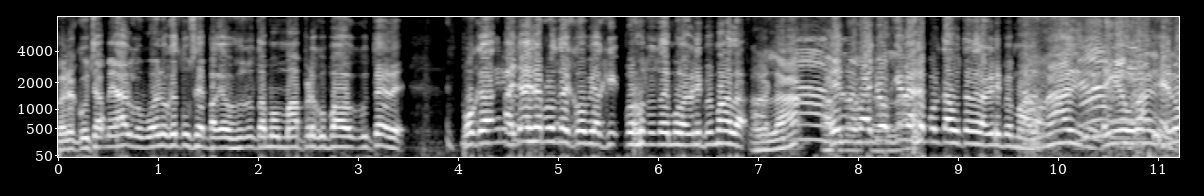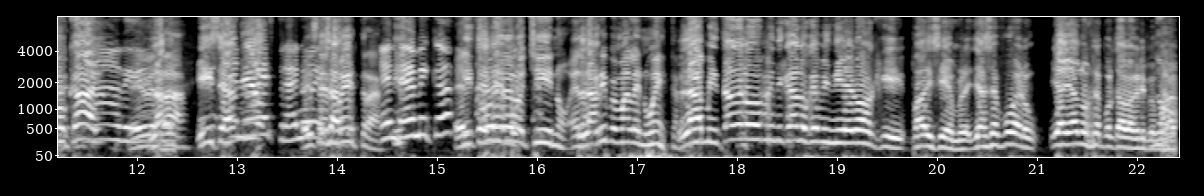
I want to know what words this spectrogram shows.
pero escúchame algo, bueno que tú sepas que nosotros estamos más preocupados que ustedes. Porque allá hay reporte de COVID aquí, pero nosotros tenemos la gripe mala. ¿Verdad? Ah, En Nueva York, ¿quién le ha reportado a ustedes la gripe mala? Nadie. En Europa, es local. Nadie. Es verdad. La- y se Es han ido- nuestra, es Esa es nuestra. Endémica. El Y COVID de tenemos- los chinos. La, la- gripe mala es nuestra. La mitad de los dominicanos que vinieron aquí para diciembre ya se fueron y allá no han reportado la gripe No, mala.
